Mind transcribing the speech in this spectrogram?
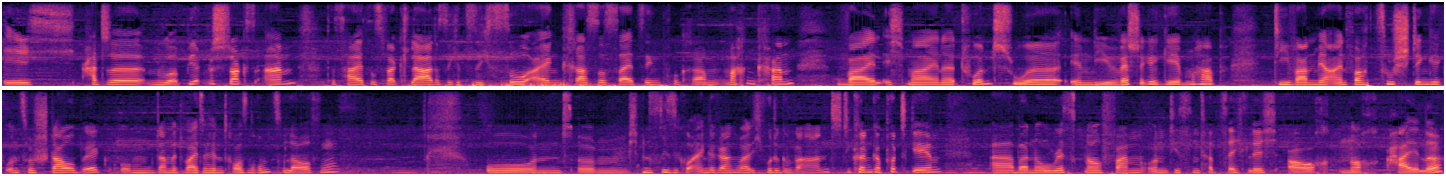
Ich hatte nur Birkenstocks an. Das heißt, es war klar, dass ich jetzt nicht so ein krasses Sightseeing-Programm machen kann, weil ich meine Turnschuhe in die Wäsche gegeben habe die waren mir einfach zu stinkig und zu staubig, um damit weiterhin draußen rumzulaufen. Und ähm, ich bin das Risiko eingegangen, weil ich wurde gewarnt, die können kaputt gehen, aber no risk, no fun und die sind tatsächlich auch noch heile.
